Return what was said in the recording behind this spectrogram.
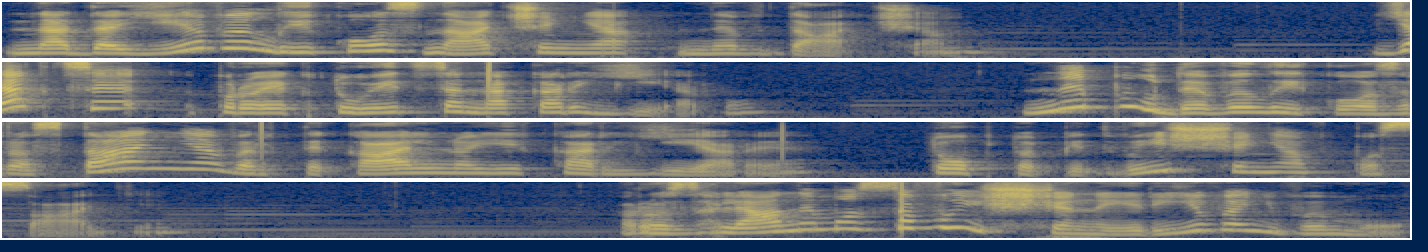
надає великого значення невдачам. Як це проєктується на кар'єру? Не буде великого зростання вертикальної кар'єри, тобто підвищення в посаді. Розглянемо завищений рівень вимог.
